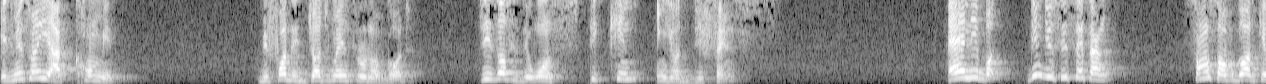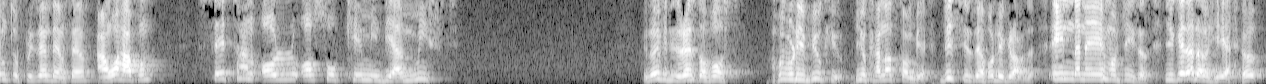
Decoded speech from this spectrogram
It means when you are coming before the judgment throne of God, Jesus is the one speaking in your defense. Anybody, didn't you see Satan? Sons of God came to present themselves, and what happened? Satan also came in their midst. You know, if it is the rest of us, we will rebuke you. You cannot come here. This is the holy ground. In the name of Jesus. You get out of here. Oh,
